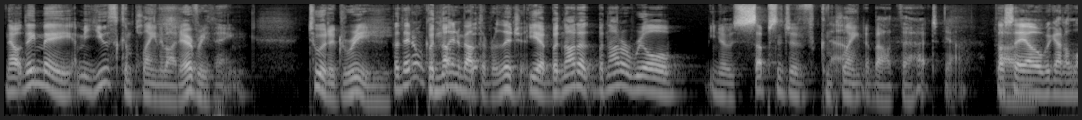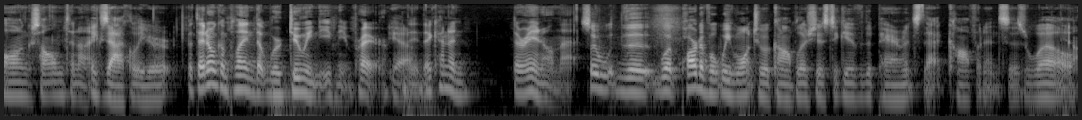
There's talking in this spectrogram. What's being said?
Now they may. I mean, youth complain about everything, to a degree. but they don't But not- complain about but- the religion. yeah, but not a but not a real you know substantive complaint about that. Yeah. They'll say, Um, "Oh, we got a long psalm tonight," Exactly. Or but they don't complain that we're doing evening prayer. Yeah. They, they kind of they're in on that. So the what part of what we want to accomplish is to give the parents that confidence as well Yeah.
